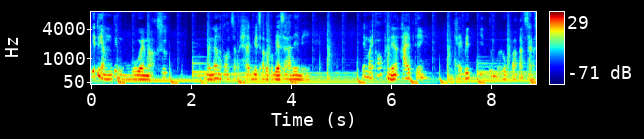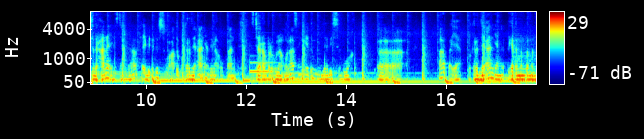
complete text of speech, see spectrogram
itu yang mungkin gue maksud dengan konsep habits atau kebiasaan ini. In my opinion, I think habit itu merupakan secara sederhana ya secara habit itu suatu pekerjaan yang dilakukan secara berulang-ulang sehingga itu menjadi sebuah uh, apa ya pekerjaan yang ketika teman-teman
